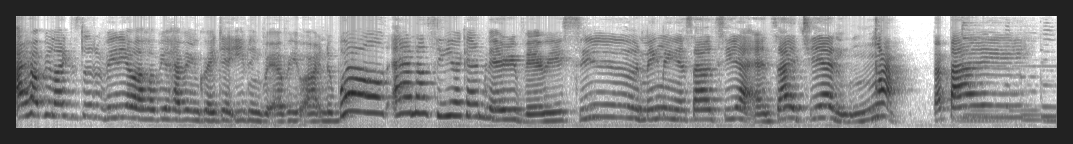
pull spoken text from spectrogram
I hope you like this little video. I hope you're having a great day, evening, wherever you are in the world. And I'll see you again very, very soon. Ling Ling is out. See ya and 再见. Bye bye.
